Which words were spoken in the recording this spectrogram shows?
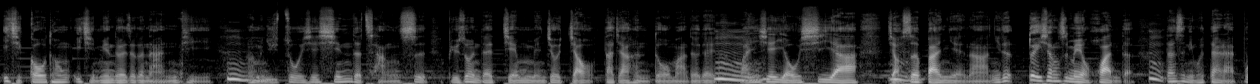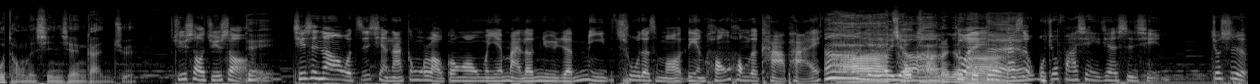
一起沟通，一起面对这个难题，嗯，我们去做一些新的尝试，比如说你在节目里面就教大家很多嘛，对不对？玩一些游戏啊，角色扮演啊，你的对象是没有换的，嗯，但是你会带来不同的新鲜感觉。举手举手。对，其实呢，我之前呢跟我老公哦，我们也买了女人迷出的什么脸红红的卡牌啊，有有有，卡那个对对。但是我就发现一件事情，就是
